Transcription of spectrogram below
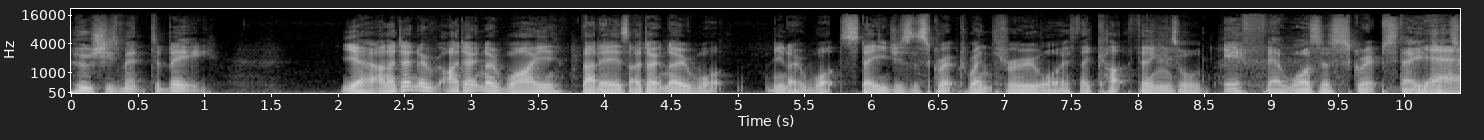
who she's meant to be. Yeah, and I don't know I don't know why that is. I don't know what you know what stages the script went through, or if they cut things, or If there was a script stage at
